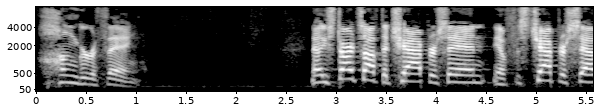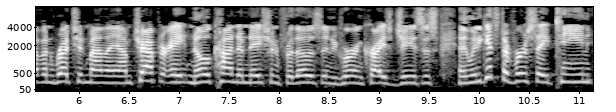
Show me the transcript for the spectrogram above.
hunger thing. Now he starts off the chapter saying, you know, chapter 7, wretched man I am. Chapter 8, no condemnation for those who are in Christ Jesus. And when he gets to verse 18,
